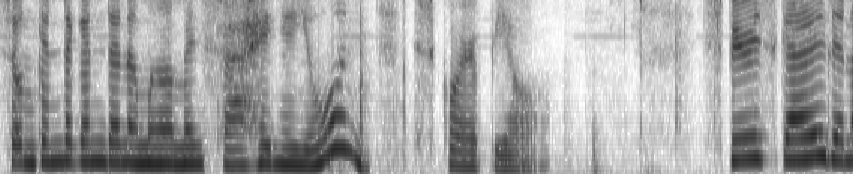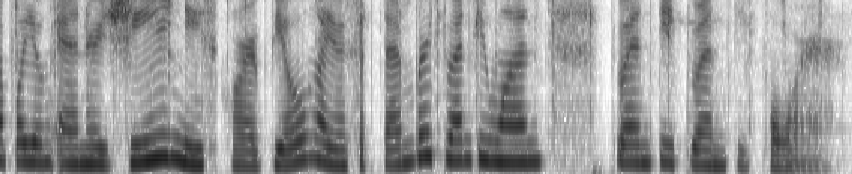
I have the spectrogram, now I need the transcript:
So, ang ganda-ganda ng mga mensahe ngayon, Scorpio. Spirits Guide, ano po yung energy ni Scorpio ngayong September 21, 2024.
